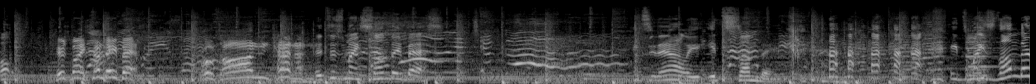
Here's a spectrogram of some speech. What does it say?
Oh, Here's my Sunday best. Proton cannon. this is my Sunday best. Incidentally, it's Sunday. it's my Sunday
